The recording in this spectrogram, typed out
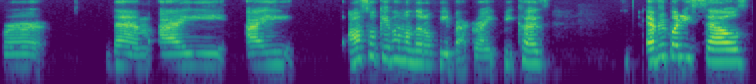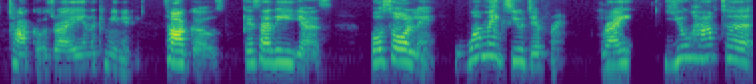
for them, I I also give them a little feedback, right? Because everybody sells tacos, right, in the community. Tacos, quesadillas, pozole. What makes you different, mm-hmm. right? You have to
